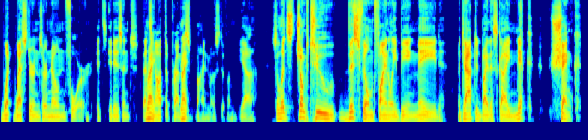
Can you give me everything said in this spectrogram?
what westerns are known for. It's it isn't. That's Right, not the premise right. behind most of them. Yeah. So let's jump to this film finally being made, adapted by this guy Nick Schenk,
